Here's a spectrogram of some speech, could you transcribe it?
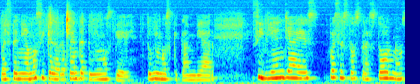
pues teníamos y que de repente tuvimos que tuvimos que cambiar. Si bien ya es pues estos trastornos,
